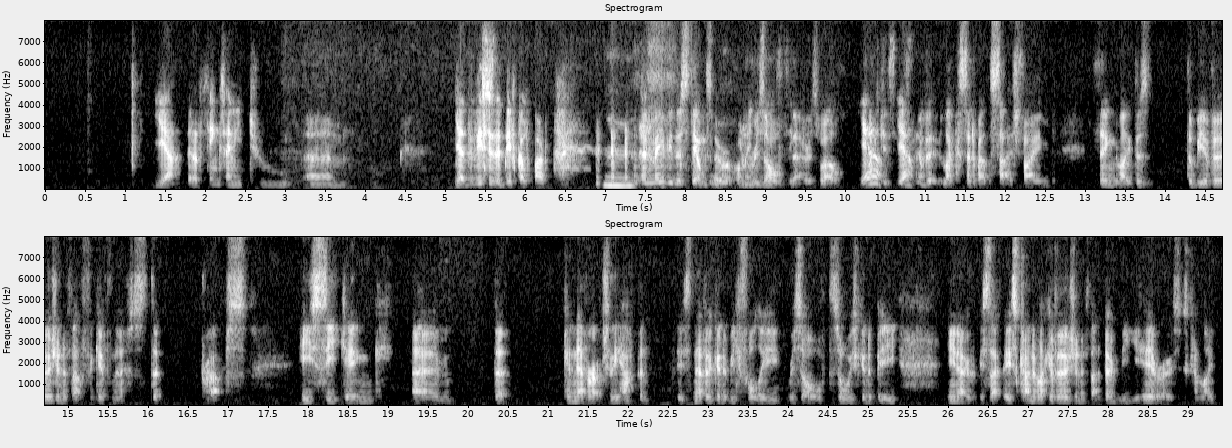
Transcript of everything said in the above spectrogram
yeah, there are things I need to. Um, yeah, this is the difficult part. Mm. and maybe there's things that are unresolved there as well. Yeah, like yeah. like I said about the satisfying thing, like there's there'll be a version of that forgiveness that perhaps he's seeking um, that can never actually happen. It's never going to be fully resolved. It's always going to be you know, it's that it's kind of like a version of that. Don't meet your heroes. It's kind of like,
